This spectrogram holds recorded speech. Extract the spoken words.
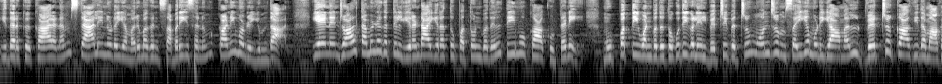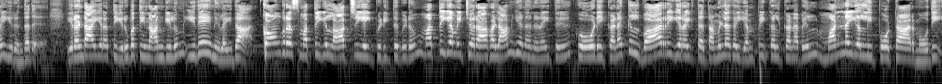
இதற்கு காரணம் ஸ்டாலினுடைய மருமகன் சபரீசனும் கனிமொழியும் தான். ஏனென்றால் தமிழகத்தில் இரண்டாயிரத்து பத்தொன்பதில் திமுக கூட்டணி. முப்பத்தி ஒன்பது தொகுதிகளில் வெற்றி பெற்றும் ஒன்றும் செய்ய முடியாமல் வெற்று காகிதமாக இருந்தது. இரண்டாயிரத்தி இருபத்தி நான்கிலும் இதே நிலைதான். காங்கிரஸ் மத்தியில் ஆட்சியை பிடித்துவிடும் மத்திய அமைச்சராகலாம் என நினைத்து கோடிக்கணக்கில் வாரி இறைத்த தமிழக எம்பிக்கள் கனவில் மண்ணை அள்ளி போட்டார் மோடி.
